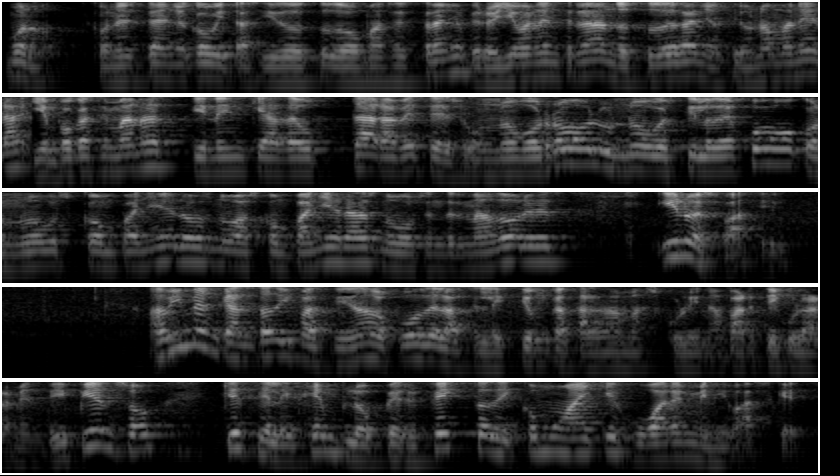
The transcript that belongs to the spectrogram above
Bueno, con este año COVID ha sido todo más extraño, pero llevan entrenando todo el año de una manera y en pocas semanas tienen que adoptar a veces un nuevo rol, un nuevo estilo de juego, con nuevos compañeros, nuevas compañeras, nuevos entrenadores y no es fácil. A mí me ha encantado y fascinado el juego de la selección catalana masculina particularmente y pienso que es el ejemplo perfecto de cómo hay que jugar en minibásquet,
